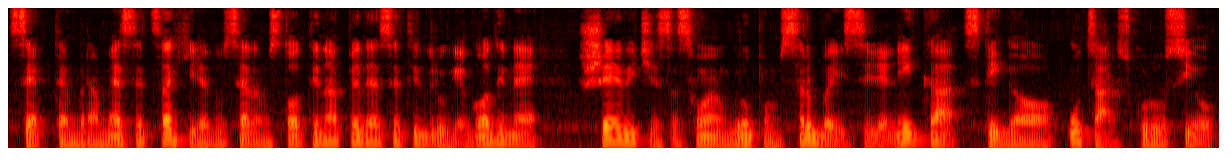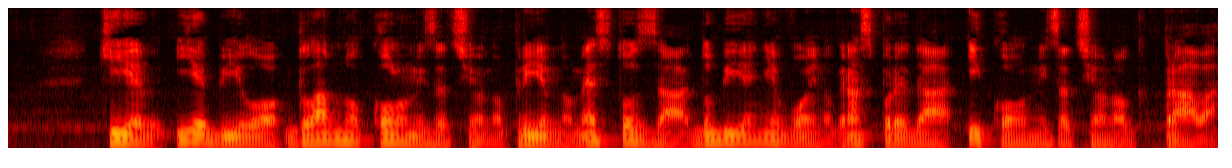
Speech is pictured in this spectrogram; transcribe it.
Septembra meseca 1752. godine Šević je sa svojom grupom Srba i siljenika stigao u carsku Rusiju. Kijev je bilo glavno kolonizaciono prijemno mesto za dobijanje vojnog rasporeda i kolonizacionog prava.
